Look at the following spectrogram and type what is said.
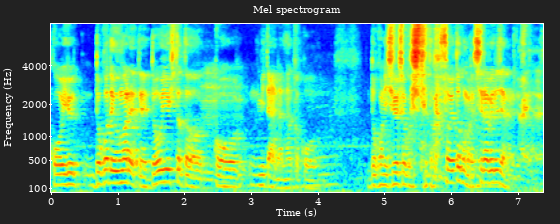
こういうどこで生まれてどういう人とこうみたいななんかこうどこに就職してとか そういうところまで調べるじゃないですか。はいはい。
